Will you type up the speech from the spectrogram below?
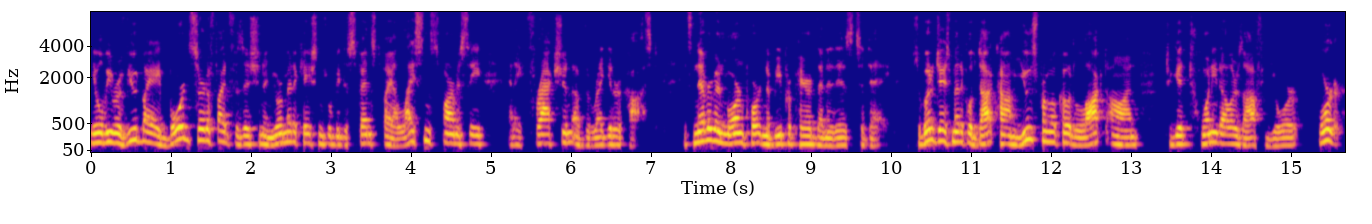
It will be reviewed by a board certified physician, and your medications will be dispensed by a licensed pharmacy at a fraction of the regular cost. It's never been more important to be prepared than it is today. So go to jasemedical.com, use promo code locked on to get $20 off your order.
